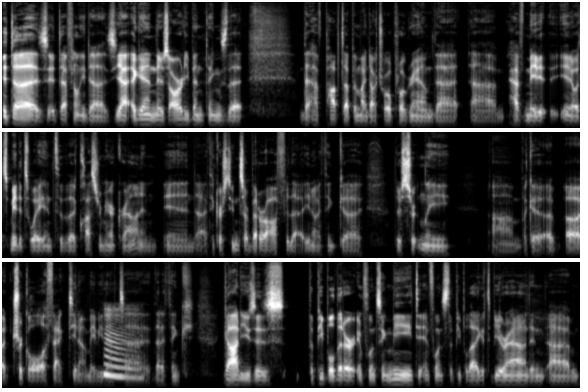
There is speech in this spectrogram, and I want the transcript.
It does. It definitely does. Yeah. Again, there's already been things that that have popped up in my doctoral program that um, have made it. You know, it's made its way into the classroom here at Crown, and and I think our students are better off for that. You know, I think uh, there's certainly um, like a, a, a trickle effect. You know, maybe that Hmm. uh, that I think God uses the people that are influencing me to influence the people that I get to be around, and um,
